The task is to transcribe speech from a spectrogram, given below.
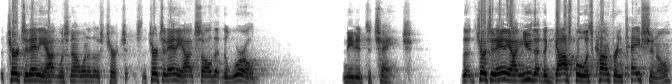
The church at Antioch was not one of those churches. The church at Antioch saw that the world needed to change. The church at Antioch knew that the gospel was confrontational,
